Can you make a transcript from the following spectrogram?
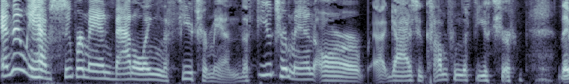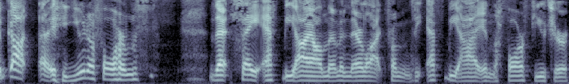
And then we have Superman battling the Future Men. The Future Men are uh, guys who come from the future. They've got uh, uniforms that say FBI on them, and they're like from the FBI in the far future,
